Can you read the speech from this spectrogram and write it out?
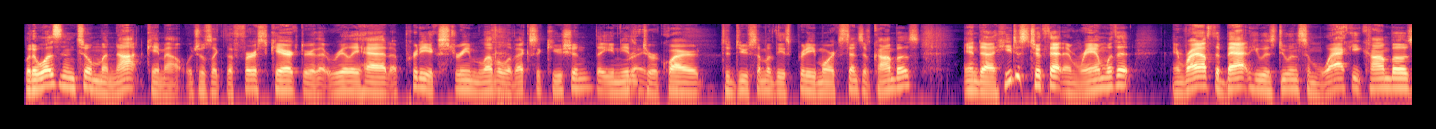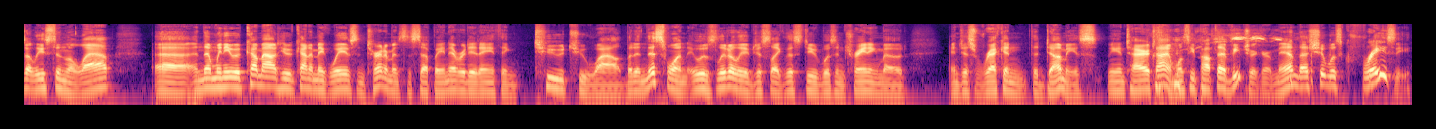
But it wasn't until Menat came out, which was like the first character that really had a pretty extreme level of execution that you needed to require to do some of these pretty more extensive combos. And uh, he just took that and ran with it. And right off the bat, he was doing some wacky combos, at least in the lab. Uh, and then when he would come out, he would kind of make waves in tournaments and stuff, but he never did anything too too wild. But in this one, it was literally just like this dude was in training mode and just wrecking the dummies the entire time. Once he popped that V trigger, man, that shit was crazy.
